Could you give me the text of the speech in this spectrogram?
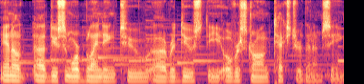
And I'll uh, do some more blending to uh, reduce the overstrong texture that I'm seeing.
